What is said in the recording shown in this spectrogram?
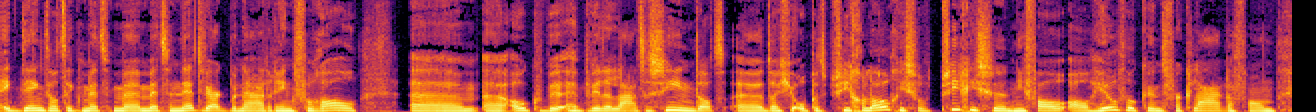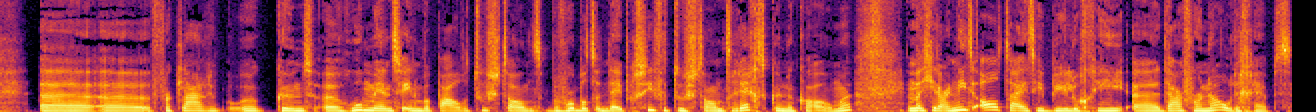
ik denk dat ik met, me, met een netwerkbenadering vooral ehm, ook heb willen laten zien... Dat, dat je op het psychologische of psychische niveau al heel veel kunt verklaren... van verklaren kunt hoe mensen in een bepaalde toestand... bijvoorbeeld een depressieve toestand terecht kunnen komen. En dat je daar niet altijd die biologie daarvoor nodig hebt.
